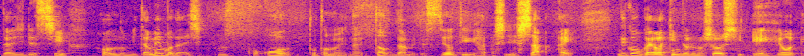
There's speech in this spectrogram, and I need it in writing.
大事ですし本の見た目も大事、うん、ここを整えないとダメですよという話でした。はい。で今回は Kindle の表紙、え、表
